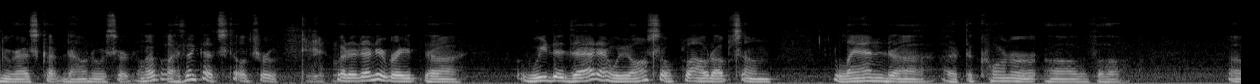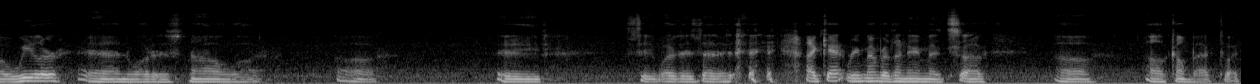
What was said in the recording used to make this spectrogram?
grass cut down to a certain level. I think that's still true. Yeah. But at any rate, uh, we did that, and we also plowed up some land uh, at the corner of uh, uh Wheeler and what is now uh, uh, a see what is that? I can't remember the name. It's uh, uh, I'll come back to it.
